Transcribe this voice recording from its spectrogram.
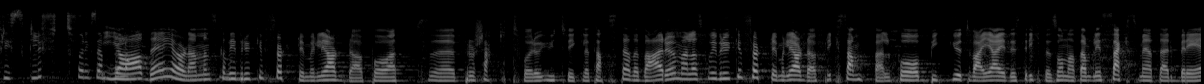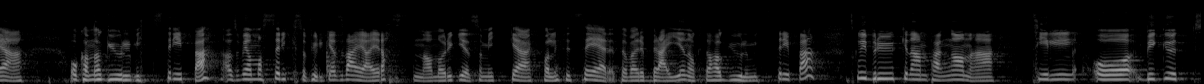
frisk luft, f.eks.? Ja, det gjør de. Men skal vi bruke 40 milliarder på et eh, prosjekt for å utvikle tettstedet Bærum? Eller skal vi bruke 40 milliarder f.eks. på å bygge ut veier i distriktet sånn at de blir seks meter brede og kan ha gul midtstripe? Altså, vi har masse riks- og fylkesveier i resten av Norge som ikke kvalifiserer til å være breie nok til å ha gul midtstripe. Skal vi bruke de pengene til å bygge ut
